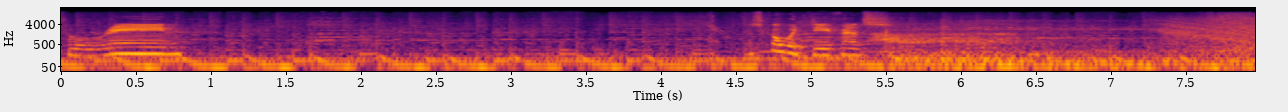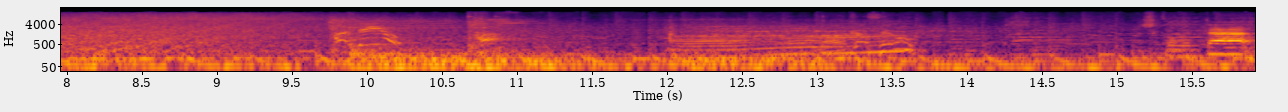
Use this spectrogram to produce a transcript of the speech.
Terrain. go with defense. Let's go with that.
